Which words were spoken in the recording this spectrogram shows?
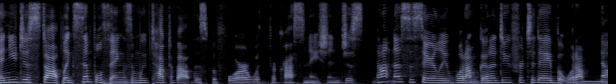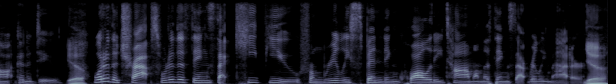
and you just stop like simple things and we've talked about this before with procrastination just not necessarily what i'm going to do for today but what i'm not going to do Yeah. what are the traps what are the things that keep you from really spending quality time on the things that really matter Yeah.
